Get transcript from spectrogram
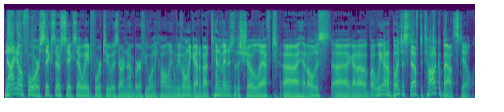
904 606 0842 is our number if you want to call in. We've only got about 10 minutes of the show left. Uh, I had all this, uh, got a, but we got a bunch of stuff to talk about still.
